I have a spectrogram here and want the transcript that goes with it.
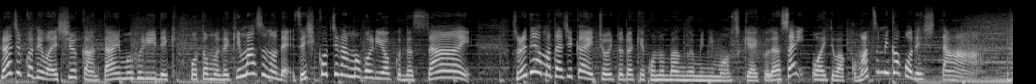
ラジコでは1週間タイムフリーで聞くこともできますのでぜひこちらもご利用ください。それではまた次回ちょいとだけこの番組にもお付き合いください。お相手は小松美香子でした。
